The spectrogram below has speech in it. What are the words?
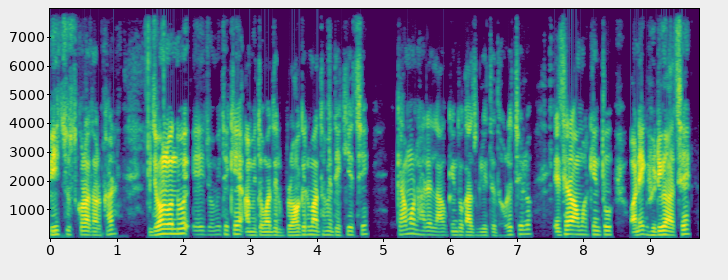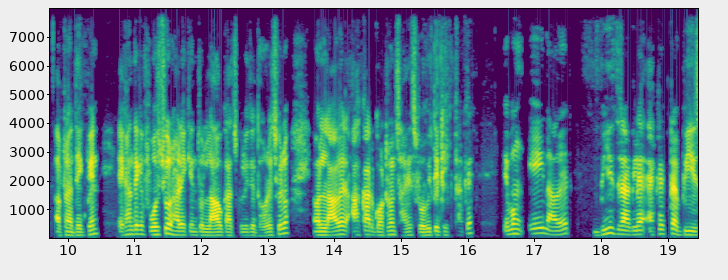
বীজ চুজ করা দরকার। যেমন বন্ধু, এই জমি থেকে আমি তোমাদের ব্লগের মাধ্যমে দেখিয়েছি কেমন হারে লাউ কিন্তু গাছগুলিতে ধরেছিল। এছাড়াও আমার কিন্তু অনেক ভিডিও আছে, আপনারা দেখবেন। এখান থেকে প্রচুর হারে কিন্তু লাউ গাছগুলিতে ধরেছিল এবং লাউয়ের আকার, গঠন সাইজ প্রভৃতি ঠিক থাকে। এবং এই লাউয়ের বীজ রাখলে এক একটা বীজ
